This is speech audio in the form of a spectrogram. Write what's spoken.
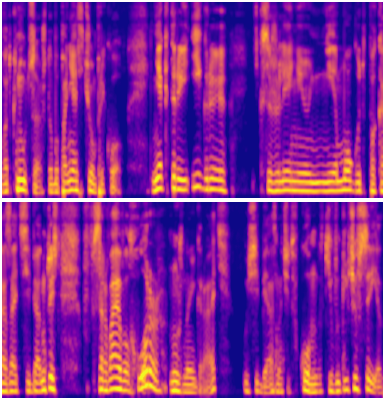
воткнуться, чтобы понять, в чем прикол. Некоторые игры, к сожалению, не могут показать себя. Ну, то есть в survival horror нужно играть у себя, значит, в комнатке, выключив свет,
